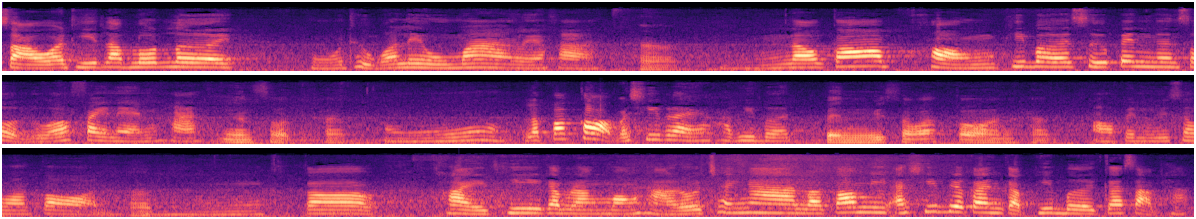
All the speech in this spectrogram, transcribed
เสาร์อาทิตย์รับรถเลยโหถือว่าเร็วมากเลยค่ะครับอืมแล้วก็ของพี่เบิร์ดซื้อเป็นเงินสดหรือว่าไฟแนนซ์คะเงินสดครับ โอ้แล้วประกอบอาชีพอะไรคะพี่เบิร์ตเป็นวิศวกรครับ อ๋อเป็นวิศวกรครับ อืม ก็ใครที่กำลังมองหารถใช้งาน แล้วก็มีอาชีพเดียวกันกับพี่เบิร์ตก็สอบถาม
